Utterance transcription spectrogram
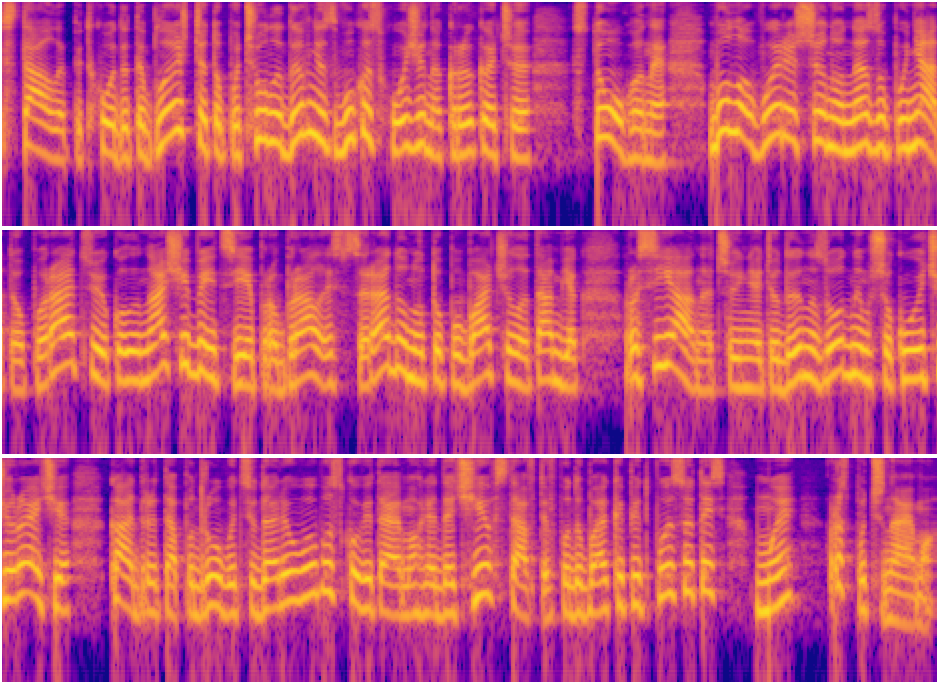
стали підходити ближче, то почули дивні звуки, схожі на крики чи стогони. Було вирішено не зупиняти операцію. Коли наші бійці пробрались всередину, то побачили там, як росіяни чинять один із одним шокуючі речі. Кадри та подробиці далі у випуску. Вітаємо глядачів. Ставте вподобайки, підписуйтесь. Ми розпочинаємо.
